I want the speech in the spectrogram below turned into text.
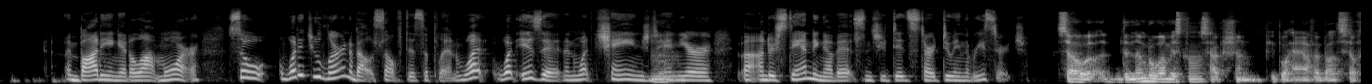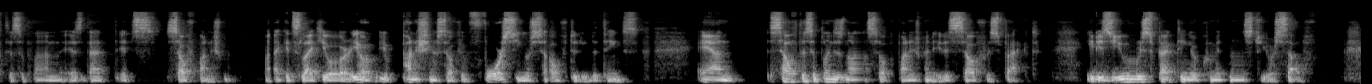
embodying it a lot more. So, what did you learn about self-discipline? What what is it and what changed mm. in your uh, understanding of it since you did start doing the research? So, uh, the number one misconception people have about self-discipline is that it's self-punishment. Like it's like you're you're you're punishing yourself, you're forcing yourself to do the things. And self-discipline is not self-punishment, it is self-respect. It is you respecting your commitments to yourself.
